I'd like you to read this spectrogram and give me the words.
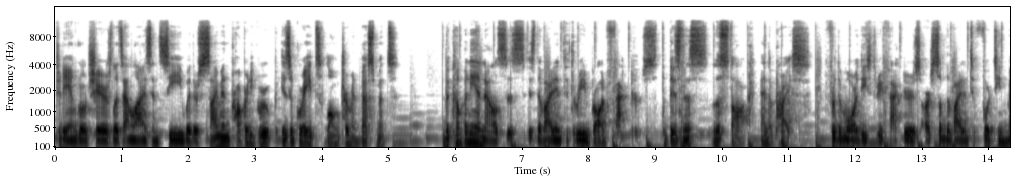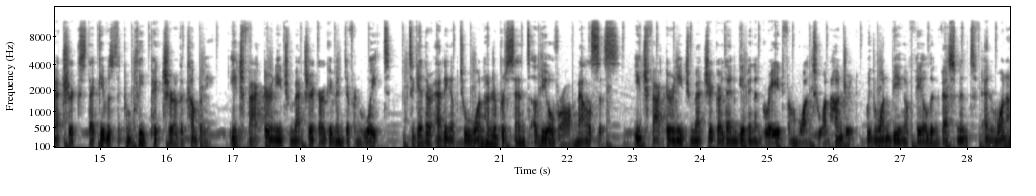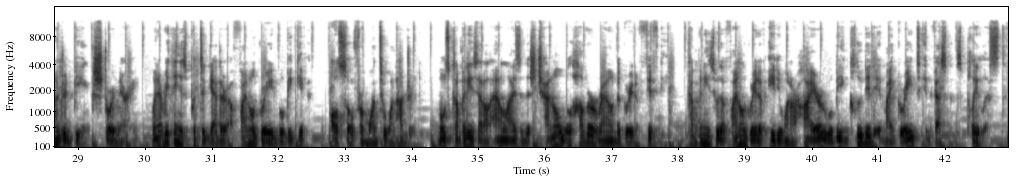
Today on Growth Shares, let's analyze and see whether Simon Property Group is a great long-term investment. The company analysis is divided into three broad factors, the business, the stock, and the price. Furthermore, these three factors are subdivided into 14 metrics that give us the complete picture of the company. Each factor and each metric are given different weight, together adding up to 100% of the overall analysis. Each factor and each metric are then given a grade from 1 to 100, with 1 being a failed investment and 100 being extraordinary. When everything is put together, a final grade will be given, also from 1 to 100. Most companies that I'll analyze in this channel will hover around a grade of 50. Companies with a final grade of 81 or higher will be included in my Great Investments playlist.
